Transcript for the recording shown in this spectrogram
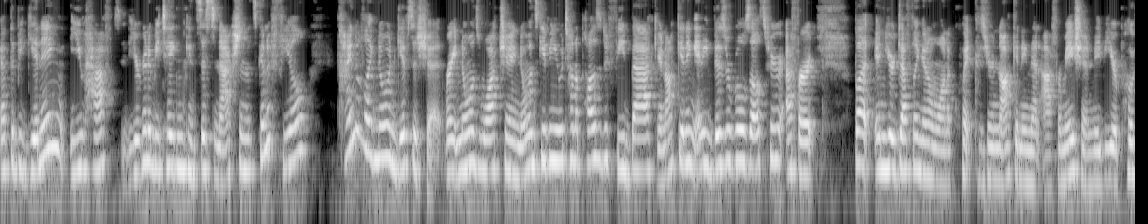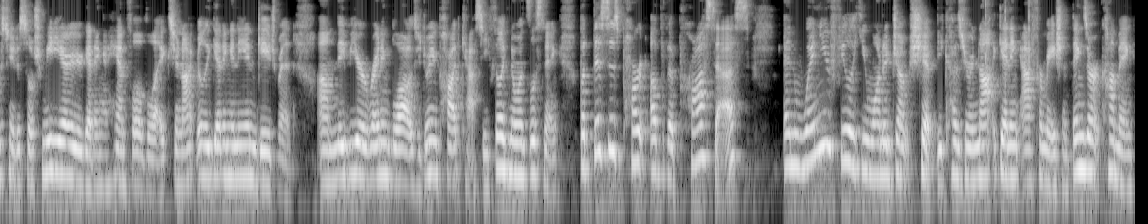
at the beginning, you have to, you're going to be taking consistent action that's going to feel kind of like no one gives a shit, right? No one's watching, no one's giving you a ton of positive feedback, you're not getting any visible results for your effort. But, and you're definitely going to want to quit because you're not getting that affirmation. Maybe you're posting to social media, you're getting a handful of likes, you're not really getting any engagement. Um, maybe you're writing blogs, you're doing podcasts, you feel like no one's listening. But this is part of the process. And when you feel like you want to jump ship because you're not getting affirmation, things aren't coming,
